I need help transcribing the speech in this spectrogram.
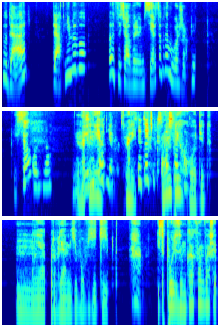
туда, жахнем его. Вот сначала вырвем сердце, потом его жахнем. И все. Или Нет, Цветочек. смотри, Цветочек он приходит, мы отправляем его в Египет. Используем, как там ваше...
